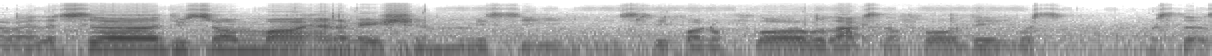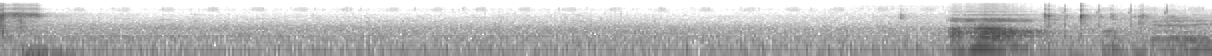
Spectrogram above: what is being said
Alright, let's uh, do some uh, animation. Let me see. Sleep on the floor, relax on the floor. Day. What's what's this? Aha. Okay.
